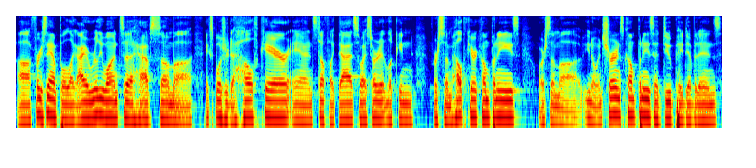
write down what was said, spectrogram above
Uh, for example, like I really want to have some uh, exposure to healthcare and stuff like that. So I started looking for some healthcare companies or some, uh, you know, insurance companies that do pay dividends.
